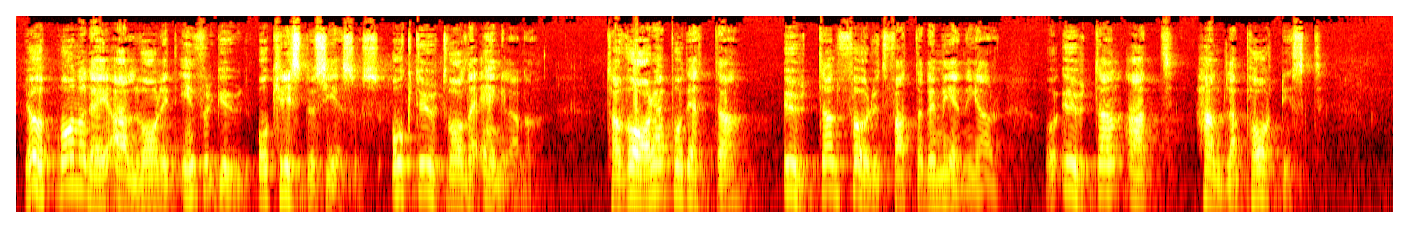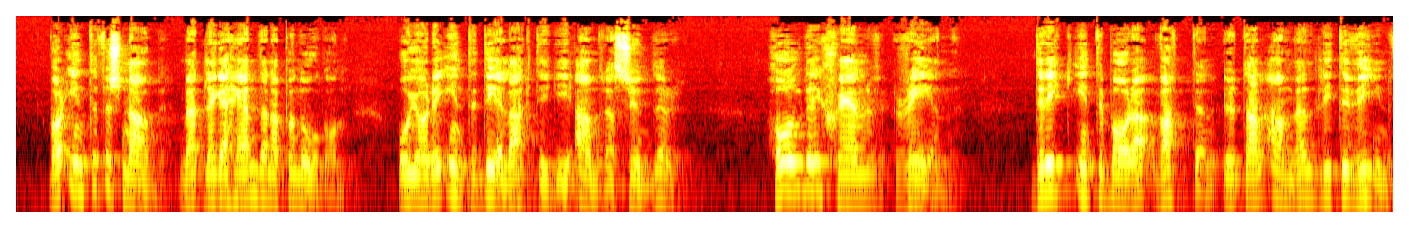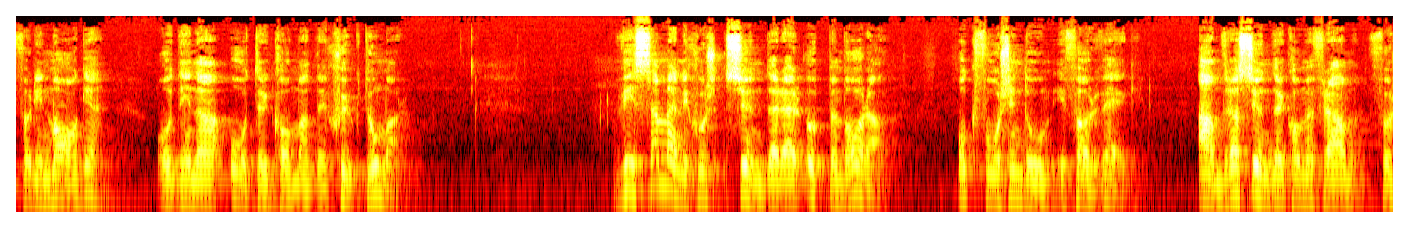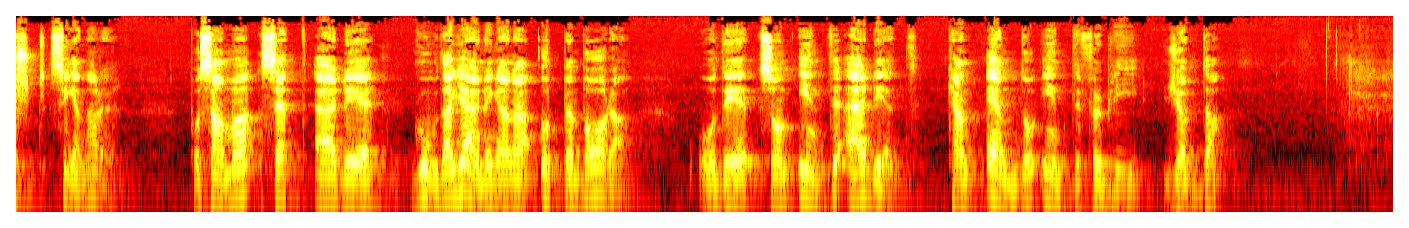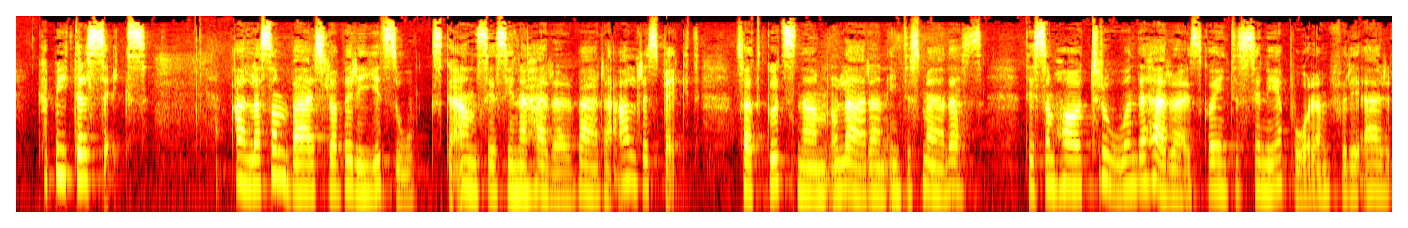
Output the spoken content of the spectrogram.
Jag uppmanar dig allvarligt inför Gud och Kristus Jesus och de utvalda änglarna. Ta vara på detta utan förutfattade meningar och utan att handla partiskt. Var inte för snabb med att lägga händerna på någon och gör dig inte delaktig i andras synder. Håll dig själv ren. Drick inte bara vatten, utan använd lite vin för din mage och dina återkommande sjukdomar. Vissa människors synder är uppenbara och får sin dom i förväg. Andra synder kommer fram först senare. På samma sätt är de goda gärningarna uppenbara och det som inte är det kan ändå inte förbli gömda. Kapitel 6 alla som bär slaveriets ok ska anse sina herrar värda all respekt så att Guds namn och läran inte smädas. De som har troende herrar ska inte se ner på dem för det är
